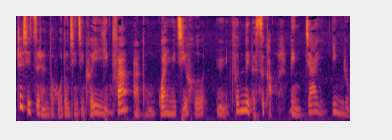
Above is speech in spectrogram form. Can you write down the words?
这些自然的活动情景可以引发儿童关于集合与分类的思考，并加以应用。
